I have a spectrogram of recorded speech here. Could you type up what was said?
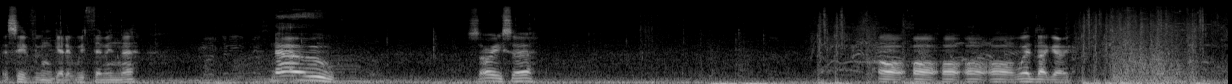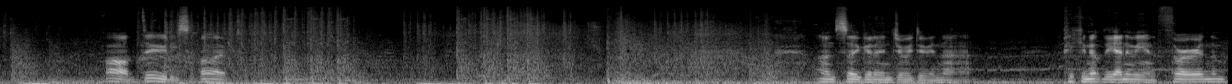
Let's see if we can get it with them in there. No! Sorry, sir. Oh, oh, oh, oh, oh, where'd that go? Oh, dude, he survived. I'm so gonna enjoy doing that. Picking up the enemy and throwing them.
